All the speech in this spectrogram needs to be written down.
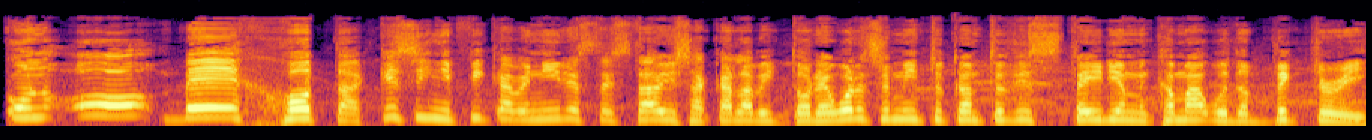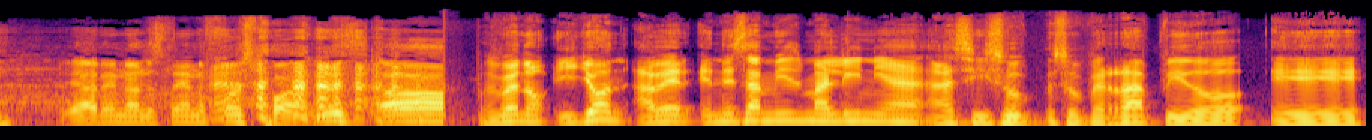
Con OBJ. ¿Qué significa venir a este estadio y sacar la victoria? What does it mean to come to this stadium and come out with a victory? Yeah, I didn't understand the first part. Uh, pues bueno, y John, a ver, en esa misma línea, así súper rápido, eh,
